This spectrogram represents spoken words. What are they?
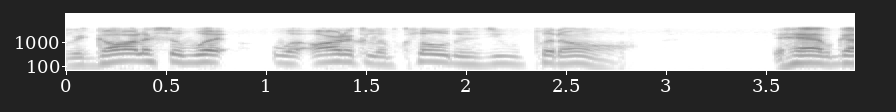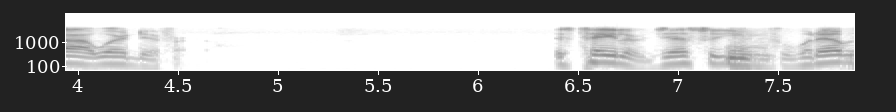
Regardless of what what article of clothing you put on, to have God wear different. It's tailored just for you Mm. for whatever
